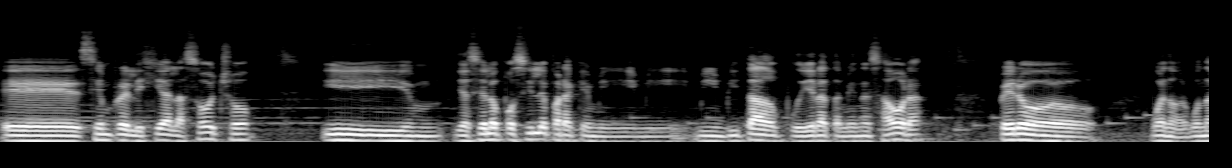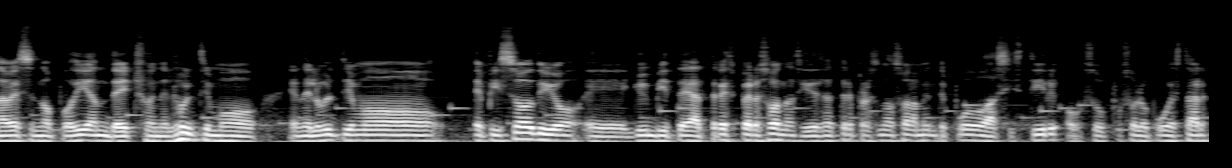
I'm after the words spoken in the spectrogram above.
eh, siempre elegía a las 8 y, y, hacía lo posible para que mi, mi, invitado pudiera también esa hora, pero bueno, algunas veces no podían. De hecho, en el último, en el último episodio eh, yo invité a tres personas y de esas tres personas solamente pudo asistir o solo pudo estar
